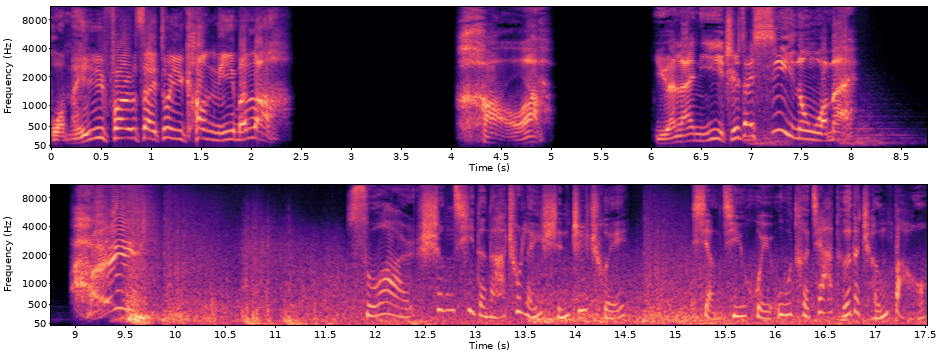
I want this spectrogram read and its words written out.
我没法再对抗你们了。好啊。原来你一直在戏弄我们！嘿！索尔生气的拿出雷神之锤，想击毁乌特加德的城堡。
